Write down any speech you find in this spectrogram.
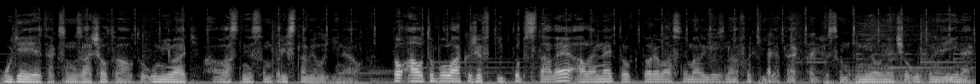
udeje, tak som začal to auto umývať a vlastne som pristavil iné auto. To auto bolo akože v tip-top stave, ale ne to, ktoré vlastne mali dosť nafotiť a tak, takže som umýl niečo úplne iné.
